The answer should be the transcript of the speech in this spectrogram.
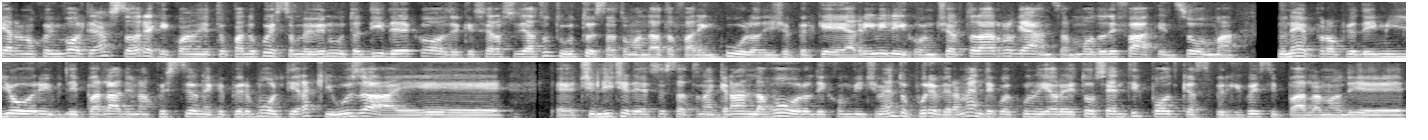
che erano coinvolte nella storia che quando, ha detto- quando questo mi è venuto a dire delle cose che si era studiato tutto è stato mandato a fare in culo dice perché arrivi lì con certo l'arroganza un modo di fa che insomma non è proprio dei migliori di parlare di una questione che per molti era chiusa e eh, c- lì ci deve essere stato un gran lavoro di convincimento oppure veramente qualcuno gli avrà detto "Oh, senti il podcast perché questi parlano di-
